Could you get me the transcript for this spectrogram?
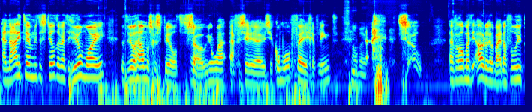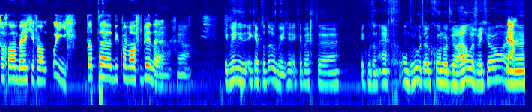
En na die twee minuten stilte werd heel mooi het Wilhelmus gespeeld. Zo, jongen, even serieus. Je komt me opvegen, vriend. Snap ik. Zo. En vooral met die ouderen erbij, dan voel je toch wel een beetje van, oei, dat, eh, die kwam wel even binnen. Ja, ja. Ik weet niet, ik heb dat ook, weet je. Ik heb echt, eh, ik word dan echt ontroerd, ook gewoon door het Wilhelmus, weet je wel. En, Ja. eh,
